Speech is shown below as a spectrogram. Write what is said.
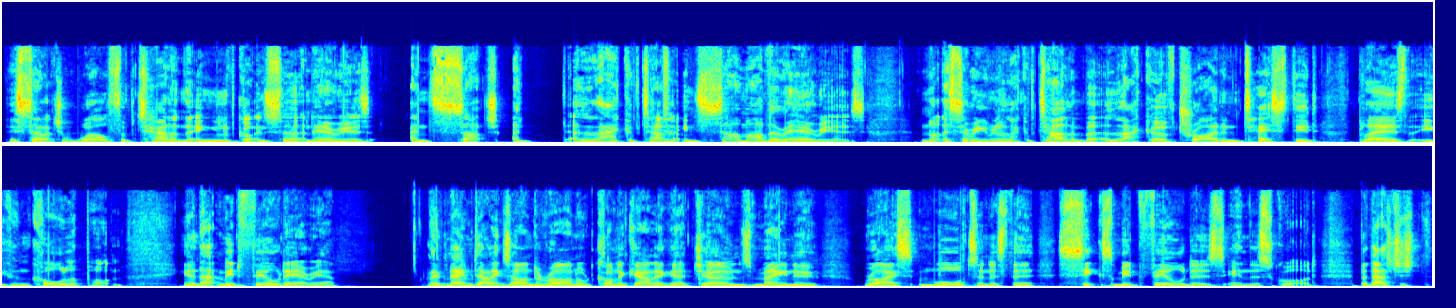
There's so much wealth of talent that England have got in certain areas, and such a, a lack of talent in some other areas. Not necessarily even a lack of talent, but a lack of tried and tested players that you can call upon. You know, that midfield area, They've named Alexander Arnold, Conor Gallagher, Jones, Mainoo, Rice, and Wharton as the six midfielders in the squad. But that's just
